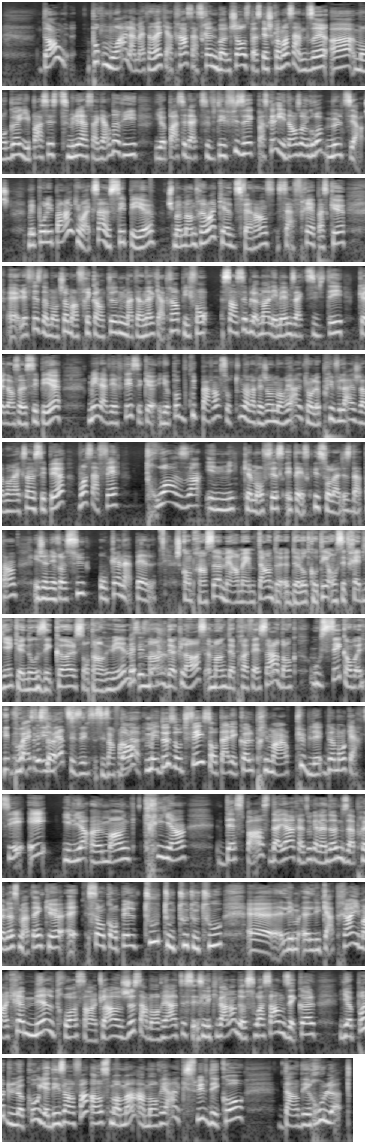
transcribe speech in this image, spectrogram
Donc, pour moi, la maternelle 4 ans, ça serait une bonne chose parce que je commence à me dire, ah, mon gars, il est pas assez stimulé à sa garderie, il a pas assez d'activité physique parce qu'il est dans un groupe multi-âge. Mais pour les parents qui ont accès à un CPE, je me demande vraiment quelle différence ça ferait parce que euh, le fils de mon chum en fréquente une maternelle 4 ans puis ils font sensiblement les mêmes activités que dans un CPE. Mais la vérité, c'est qu'il n'y a pas beaucoup de parents, surtout dans la région de Montréal, qui ont le privilège d'avoir accès à un CPE. Moi, ça fait trois ans et demi que mon fils est inscrit sur la liste d'attente et je n'ai reçu aucun appel. Je comprends ça, mais en même temps, de, l'autre côté, on sait très bien que nos écoles sont en ruine, manque de classe, manque de professeurs. Donc, où c'est qu'on va les, ben, mettre, ces, enfants-là? mes deux autres filles sont à l'école primaire publique de mon quartier et il y a un manque criant d'espace. D'ailleurs, Radio-Canada nous apprenait ce matin que euh, si on compile tout, tout, tout, tout, tout, euh, les, les quatre ans, il manquerait 1300 classes juste à Montréal. C'est l'équivalent de 60 écoles. Il n'y a pas de locaux. Il y a des enfants en ce moment à Montréal qui suivent des cours dans des roulottes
